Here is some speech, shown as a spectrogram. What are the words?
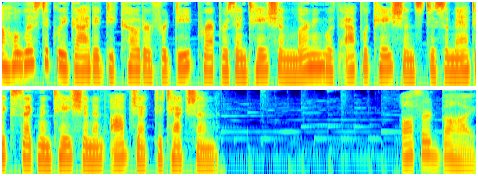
a holistically guided decoder for deep representation learning with applications to semantic segmentation and object detection. Authored by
